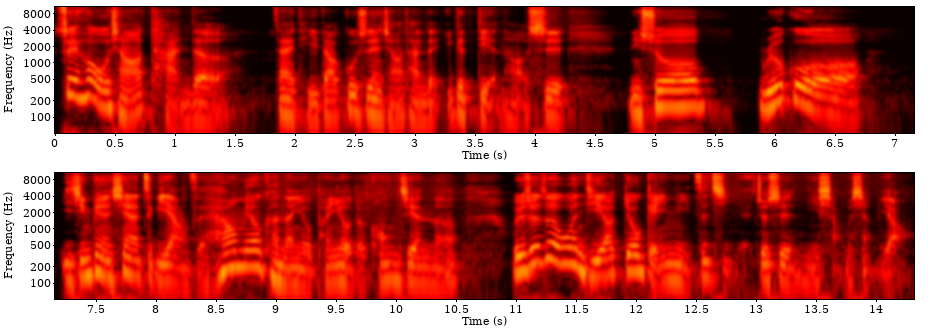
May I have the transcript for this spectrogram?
最后我想要谈的，在提到故事人想要谈的一个点哈，是你说如果已经变成现在这个样子，还有没有可能有朋友的空间呢？我觉得这个问题要丢给你自己，就是你想不想要？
